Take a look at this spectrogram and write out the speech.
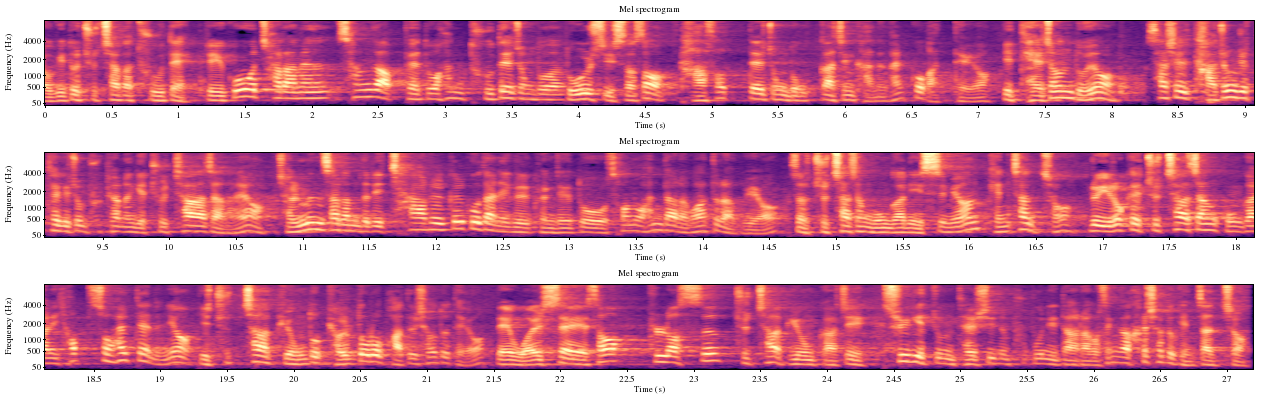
여기도 주차가 두 대 그리고 차라면 상가 앞에도 한 두 대 정도 놓을 수 있어서 다섯 대 정도까지는 가능할 것 같아요. 이 대전도요 사실 다중주택이 좀 불편한 게 주차잖아요. 젊은 사람들이 차를 끌고 다니길 굉장히 또 선호한다라고 하더라고요. 그래서 주차장 공간이 있으면 괜찮죠. 그리고 이렇게 주차장 공간이 협소할 때는요 이 주차 비용도 별도로 받으셔도 돼요. 내 월세에서 플러스 주차 비용까지 수익이 좀 될 수 있는 부분이다라고 생각하셔도 괜찮죠.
